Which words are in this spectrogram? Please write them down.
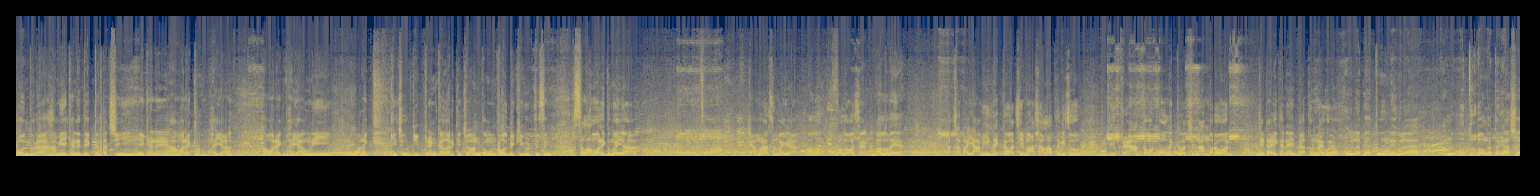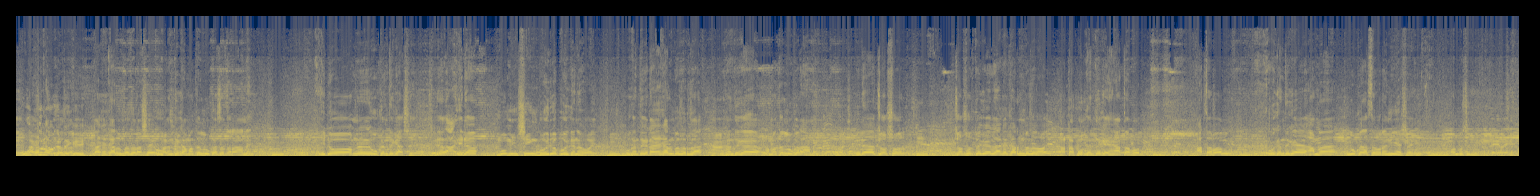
বন্ধুরা আমি এখানে দেখতে পাচ্ছি এখানে আমার এক ভাইয়া। আমার এক ভাইয়া উনি অনেক কিছু ডিফারেন্ট কালার কিছু আনকমন ফল বিক্রি করতেছেন। আসসালামু আলাইকুম ভাইয়া। কেমন আছেন ভাইয়া? ভালো। ভালো আছেন? ভালো ভাইয়া। আচ্ছা ভাইয়া আমি দেখতে পাচ্ছি মাশাল আপনি কিছু ডিফারেন্ট আনকমন ফল দেখতে পাচ্ছি। নাম্বার ওয়ান যেটা এখানে এই বেতন না এগুলো? এগুলা বেতন এগুলা আমি উত্তরবঙ্গ থেকে আসে। উত্তরবঙ্গ থেকে? ঢাকা কারণ বাজার আসে ওখান আচ্ছা। থেকে আমাদের লোক আছে তারা আনে। এটাও আপনার ওখান থেকে আসে। এটা এটা মমিন সিং ভৈরব ওইখানে হয়। ওখান থেকে ঢাকা কারণ বাজার যা হ্যাঁ, ওখান থেকে আমাদের লোকেরা আনে। এটা যশোর। যশোর থেকে ঢাকা কারণ বাজার হয়। ওখান থেকে হ্যাঁ আতাফল। আতাফল ওইখান থেকে আমরা লোকের আছে ওরা নিয়ে আসে আগে অন্য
